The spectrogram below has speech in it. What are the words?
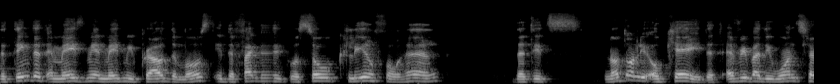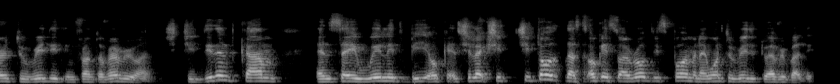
The thing that amazed me and made me proud the most is the fact that it was so clear for her that it's not only okay that everybody wants her to read it in front of everyone. She didn't come and say, will it be okay? She like she she told us, okay, so I wrote this poem and I want to read it to everybody.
